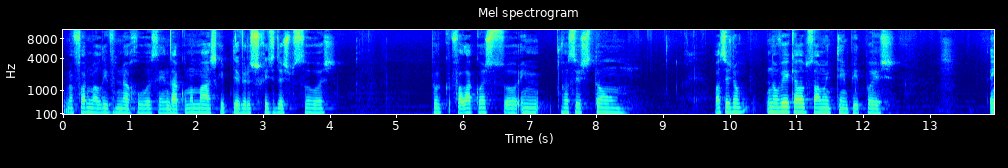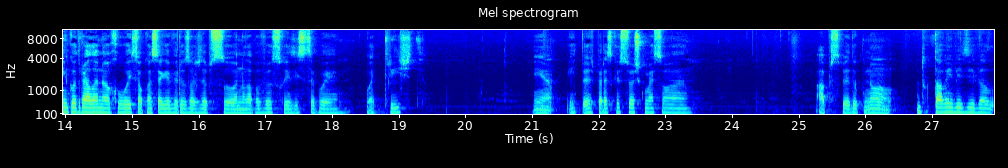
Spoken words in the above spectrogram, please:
uma forma livre na rua sem andar com uma máscara e poder ver os sorrisos das pessoas. Porque falar com as pessoas. Vocês estão. Vocês não, não veem aquela pessoa há muito tempo e depois encontram ela na rua e só conseguem ver os olhos da pessoa, não dá para ver o sorriso, isso é, é triste. Yeah. E depois parece que as pessoas começam a, a perceber do que não do que estava invisível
